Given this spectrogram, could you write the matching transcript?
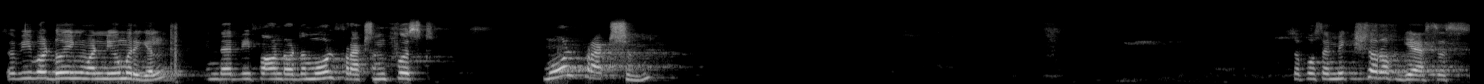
So we were doing one numerical in that we found out the mole fraction first. Mole fraction suppose a mixture of gases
